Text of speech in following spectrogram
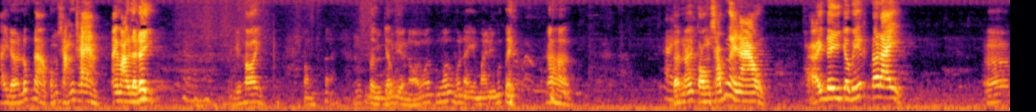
Thầy đó lúc nào cũng sẵn sàng ai mời là đi. À, vậy thôi. Không từ bữa chối giờ nội mới mới bữa nay mai đi mất tiền. Thầy ta nói còn sống ngày nào? Phải đi cho biết đó đây. Ờ.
